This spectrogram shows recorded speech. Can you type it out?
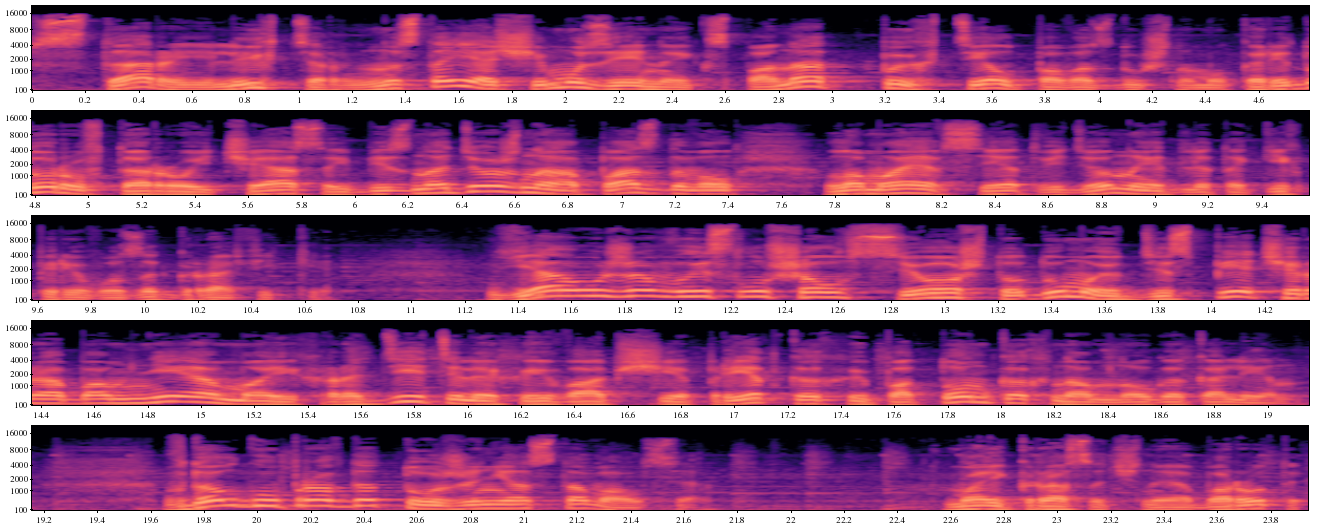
Старый лихтер, настоящий музейный экспонат, пыхтел по воздушному коридору второй час и безнадежно опаздывал, ломая все отведенные для таких перевозок графики. Я уже выслушал все, что думают диспетчеры обо мне, моих родителях и вообще предках и потомках на много колен. В долгу, правда, тоже не оставался. Мои красочные обороты,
